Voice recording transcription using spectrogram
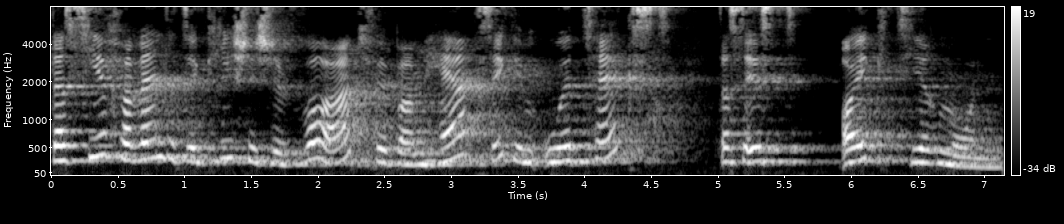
Das hier verwendete griechische Wort für barmherzig im Urtext, das ist Euktirmon.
